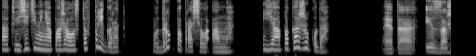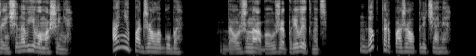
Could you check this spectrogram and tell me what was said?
«Отвезите меня, пожалуйста, в пригород», — вдруг попросила Анна. «Я покажу, куда». «Это из-за женщины в его машине». Аня поджала губы. «Должна бы уже привыкнуть». Доктор пожал плечами.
